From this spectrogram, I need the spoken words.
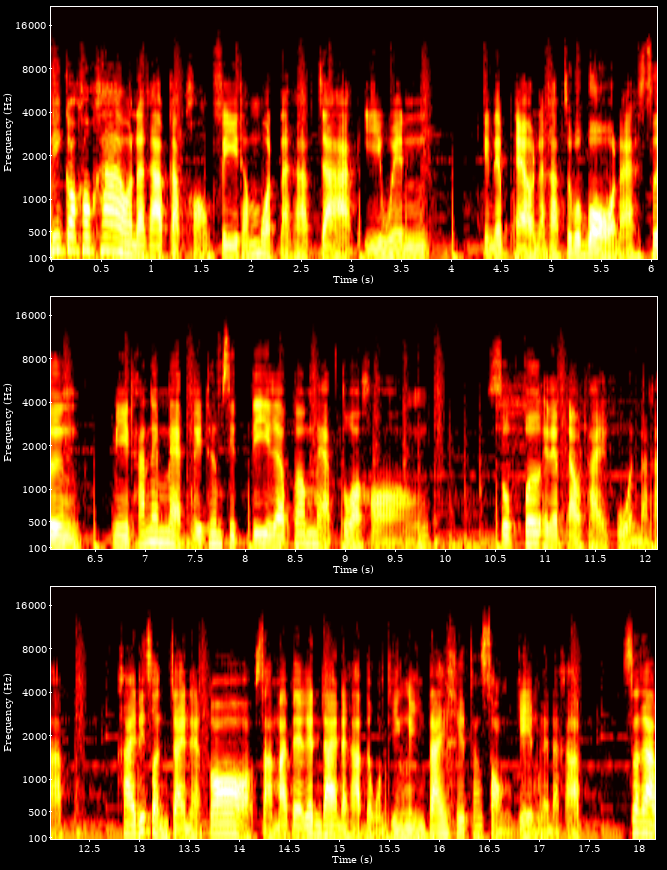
นี่ก็คร่าวๆนะครับกับของฟรีทั้งหมดนะครับจากอีเวนต์ NFL นะครับ Super Bowlนะ ซึ่งมีทั้งในแมป Rhythm City แล้วก็แมปตัวของ Super NFL ไทยคูนนะครับ ใครที่สนใจเนี่ยก็สามารถไปเล่นได้นะครับเดี๋ยวผมทิ้งลิงก์ใต้คลิปทั้ง 2 เกมเลยนะครับสำหรับ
